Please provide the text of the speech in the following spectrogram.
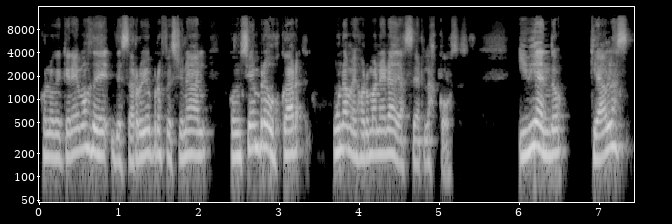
con lo que queremos de desarrollo profesional, con siempre buscar una mejor manera de hacer las cosas. Y viendo que hablas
